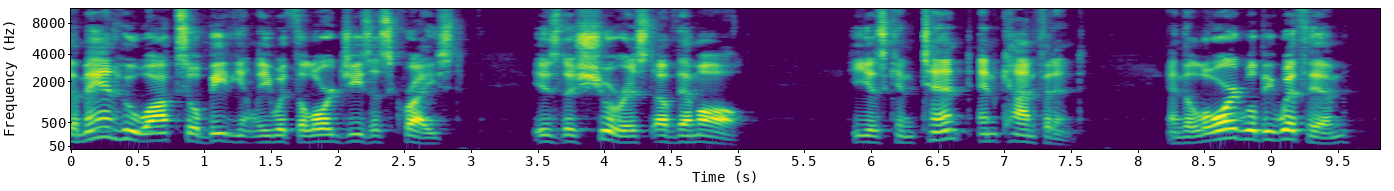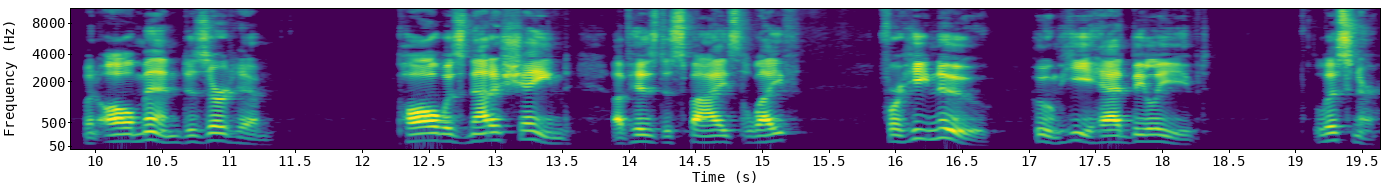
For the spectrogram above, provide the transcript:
The man who walks obediently with the Lord Jesus Christ is the surest of them all. He is content and confident, and the Lord will be with him when all men desert him. Paul was not ashamed of his despised life, for he knew whom he had believed. Listener,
